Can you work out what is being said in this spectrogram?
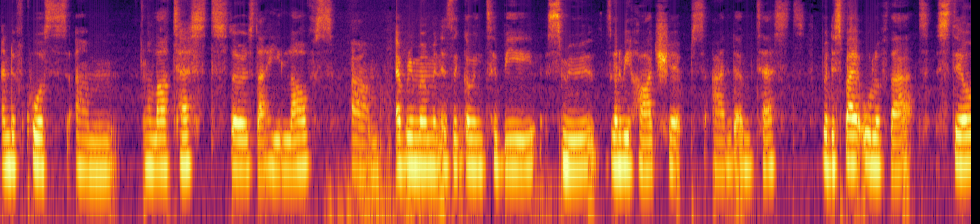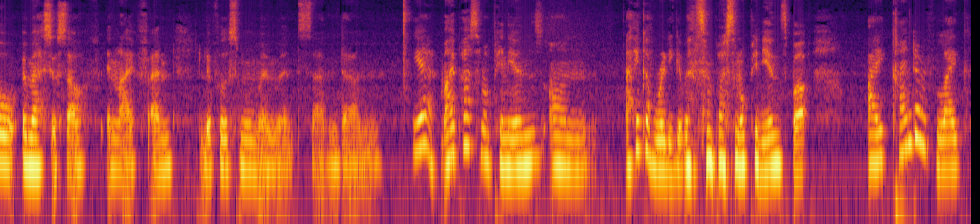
and of course, um, Allah tests those that He loves. Um, every moment isn't going to be smooth. There's going to be hardships and um, tests. But despite all of that, still immerse yourself in life and live for the small moments. And um, yeah, my personal opinions on. I think I've already given some personal opinions, but I kind of like,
